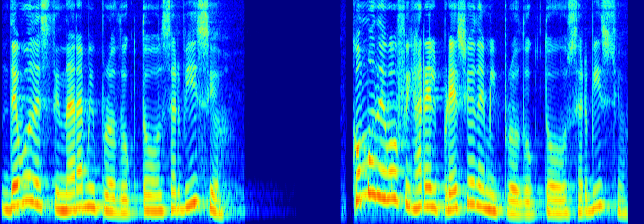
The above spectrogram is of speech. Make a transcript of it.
debo destinar a mi producto o servicio? ¿Cómo debo fijar el precio de mi producto o servicio?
